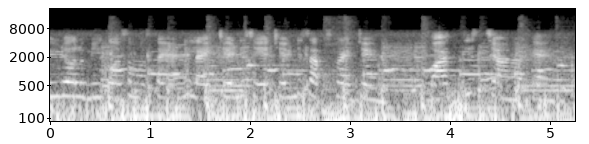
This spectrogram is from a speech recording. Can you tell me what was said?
వీడియోలు మీకోసం వస్తాయండి లైక్ చేయండి షేర్ చేయండి సబ్స్క్రైబ్ చేయండి watch this channel thank you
